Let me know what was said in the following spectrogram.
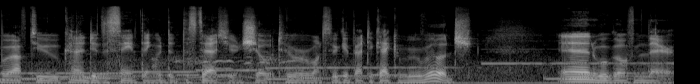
we'll have to kind of do the same thing we did the statue and show it to her once we get back to Kakariko Village. And we'll go from there.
